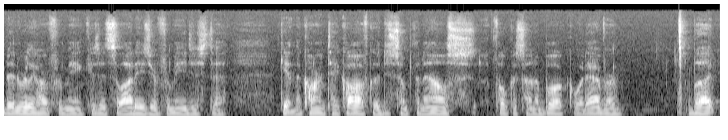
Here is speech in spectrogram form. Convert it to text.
been really hard for me because it's a lot easier for me just to get in the car and take off go do something else focus on a book whatever but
